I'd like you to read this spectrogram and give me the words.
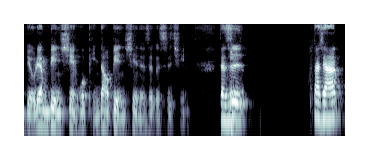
流量变现或频道变现的这个事情。但是大家、嗯、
